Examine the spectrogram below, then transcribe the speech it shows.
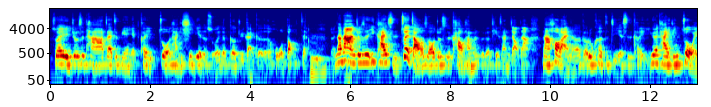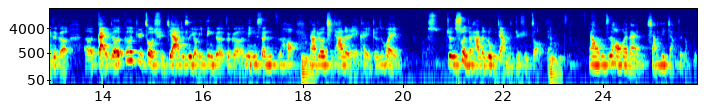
所以就是他在这边也可以做他一系列的所谓的歌剧改革的活动，这样。对，那当然就是一开始最早的时候就是靠他们这个铁三角这样。那后来呢，格鲁克自己也是可以，因为他已经作为这个。呃，改革歌剧作曲家就是有一定的这个名声之后，然后就其他的人也可以就是会，就是顺着他的路这样子继续走这样子。然后我们之后会再详细讲这个部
